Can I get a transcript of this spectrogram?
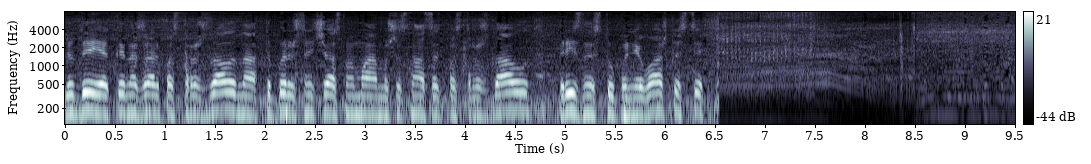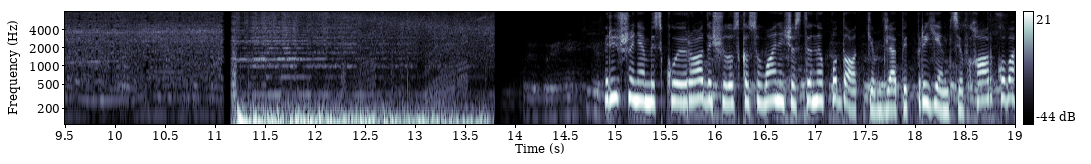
людей, які на жаль постраждали на теперішній час, ми маємо 16 постраждалих різних ступені важкості. Рішення міської ради щодо скасування частини податків для підприємців Харкова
